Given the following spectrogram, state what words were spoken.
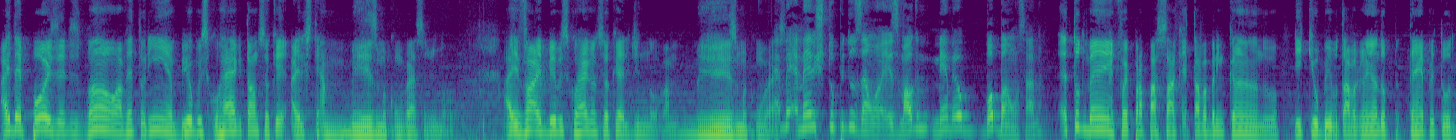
Aí depois eles vão, aventurinha, Bilbo escorrega e tal, não sei o que. Aí eles têm a mesma conversa de novo. Aí vai, Bilbo escorrega, não sei o que, de novo, a mesma É, conversa. me- é meio estupidozão, o Smaug meio, meio bobão, sabe? É, tudo bem, foi pra passar que ele tava brincando e que o Bilbo tava ganhando tempo e tudo.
